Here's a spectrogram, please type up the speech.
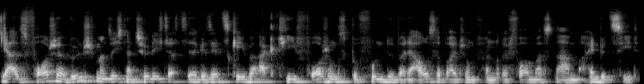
Ja, als Forscher wünscht man sich natürlich, dass der Gesetzgeber aktiv Forschungsbefunde bei der Ausarbeitung von Reformmaßnahmen einbezieht.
